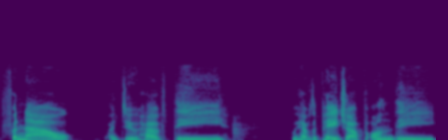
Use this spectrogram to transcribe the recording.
for now, I do have the, we have the page up on the,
